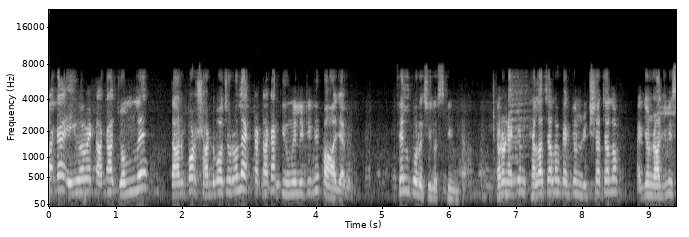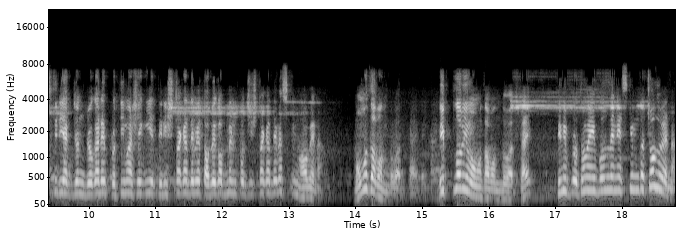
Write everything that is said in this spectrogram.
টাকা, এইভাবে টাকা জমলে তারপর ষাট বছর হলে একটা টাকা কিউমিলিটিভে পাওয়া যাবে। ফেল করেছিল স্কিমটা কারণ একজন খেলা চালক, একজন রিক্সা চালক, একজন রাজমিস্ত্রি, একজন জোগাড়ে প্রতি মাসে গিয়ে তিরিশ টাকা দেবে, তবে গভর্নমেন্ট পঁচিশ টাকা দেবে স্কিম হবে না। মমতা বন্দ্যোপাধ্যায়, বিপ্লবী মমতা বন্দ্যোপাধ্যায়, তিনি প্রথমেই বললেন, এই স্কিম তো চলবে না।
